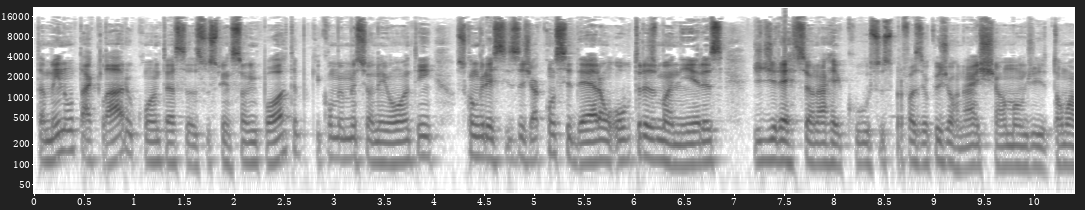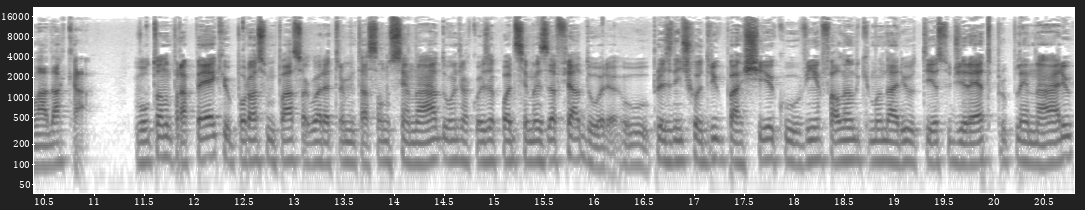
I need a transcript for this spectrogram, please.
também não está claro quanto essa suspensão importa, porque, como eu mencionei ontem, os congressistas já consideram outras maneiras de direcionar recursos para fazer o que os jornais chamam de toma lá da cá. Voltando para a PEC, o próximo passo agora é a tramitação no Senado, onde a coisa pode ser mais desafiadora. O presidente Rodrigo Pacheco vinha falando que mandaria o texto direto para o plenário,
